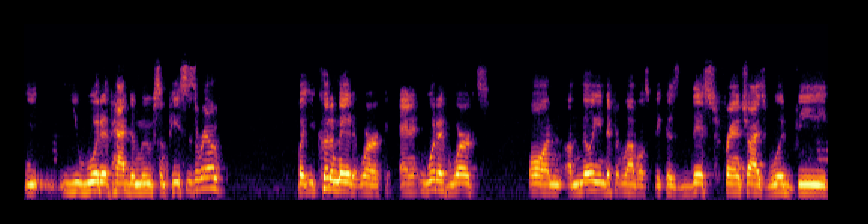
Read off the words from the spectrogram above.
You, you would have had to move some pieces around, but you could have made it work, and it would have worked on a million different levels because this franchise would be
